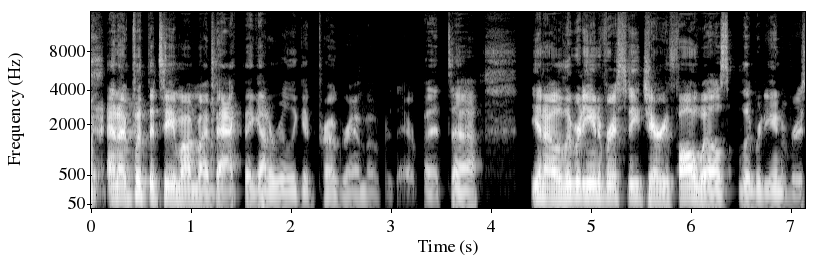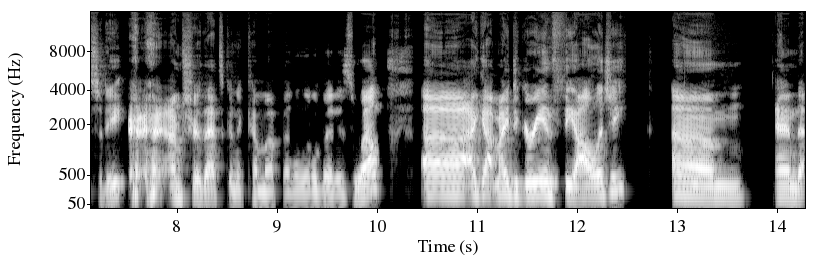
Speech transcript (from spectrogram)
and I put the team on my back, they got a really good program over there. But uh, you know, Liberty University, Jerry Falwell's Liberty University. I'm sure that's going to come up in a little bit as well. Uh, I got my degree in theology. Um, and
